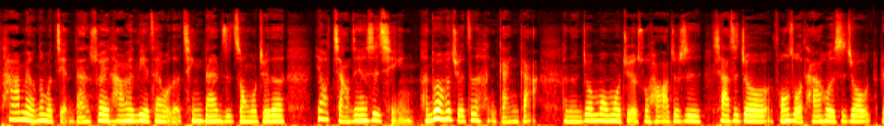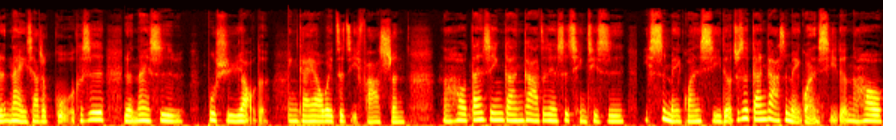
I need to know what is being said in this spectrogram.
它没有那么简单，所以它会列在我的清单之中。我觉得要讲这件事情，很多人会觉得真的很尴尬，可能就默默觉得说好啊，就是下次就封锁他，或者是就忍耐一下就过。可是忍耐是不需要的，应该要为自己发声。然后担心尴尬这件事情其实是没关系的，就是尴尬是没关系的。然后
